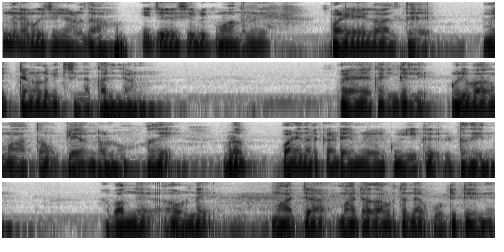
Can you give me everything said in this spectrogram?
ഇന്ന് നമുക്ക് ചെയ്യാനുള്ളതാ ഈ ജെ സി ബിക്ക് മാന്തുന്നത് പഴയ കാലത്തെ മുറ്റങ്ങളിൽ വിരിച്ചിരുന്ന കല്ലാണ്. പഴയ കരിങ്കല്ല്. ഒരു ഭാഗം മാത്രം ക്ലിയർ ഉണ്ടാവുള്ളൂ. അത് ഇവിടെ പണി നടക്കുന്ന ടൈമിൽ ഒരു കുഴിക്ക് ഇട്ടതായിരുന്നു. അപ്പം അന്ന് അവിടുന്ന് മാറ്റാ മാറ്റാതെ അവിടെ തന്നെ കൂട്ടിയിട്ടായിരുന്നു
